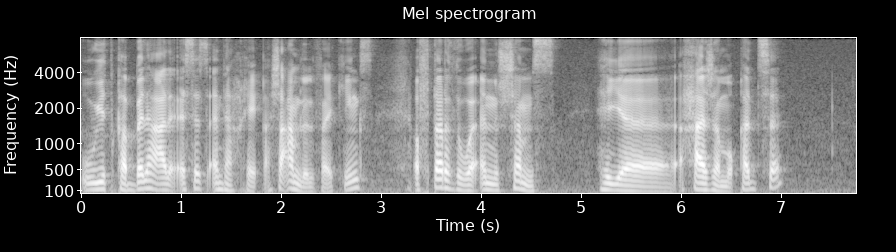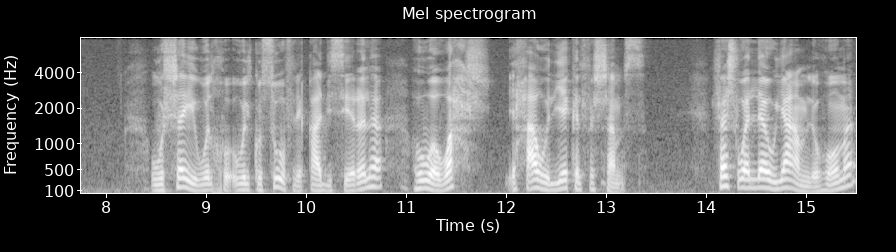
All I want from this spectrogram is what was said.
ويتقبلها على أساس أنها حقيقة. شو عملوا ال Vikings افترضوا انه الشمس هي حاجة مقدسة والشيء والكسوف اللي قاعد يصير لها هو وحش يحاول ياكل في الشمس. فاش ولاو يعملوا هما؟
